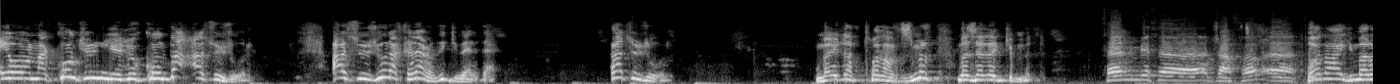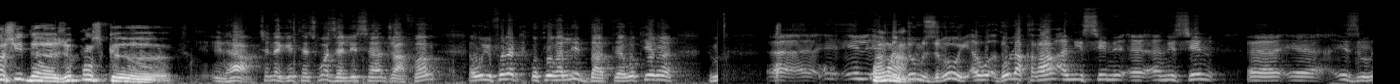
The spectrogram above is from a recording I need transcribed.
إي أون ا كونتينيي لو كومبا ا سو جور ا سو جور اقرا ذيك بردان ا سو جور ما إلا تفضل تزمرت مازال نكمل. تنمية جعفر فوالا كيما رشيد جو بونس كو إلها تنا قلت تسوى ليس جعفر. أو يفرد تحكو لي الدات وكي المندوم زغوي أو ذولا قرا اني سين اني سين ازم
